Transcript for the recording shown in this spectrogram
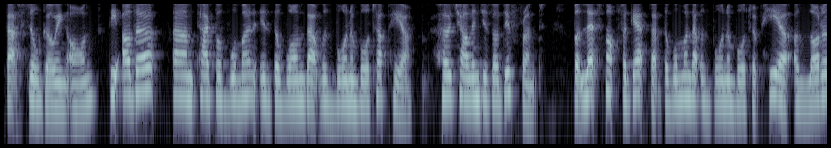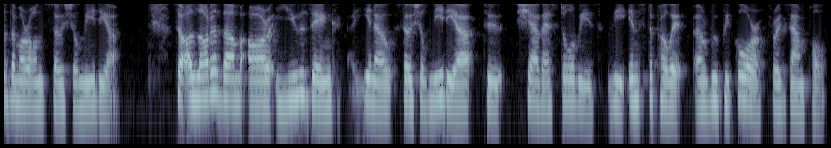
that's still going on. The other um, type of woman is the one that was born and brought up here. Her challenges are different. But let's not forget that the woman that was born and brought up here, a lot of them are on social media. So a lot of them are using, you know, social media to share their stories. The Insta poet uh, Rupi Kaur, for example,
